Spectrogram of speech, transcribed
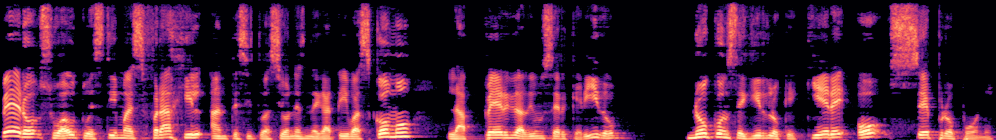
pero su autoestima es frágil ante situaciones negativas como la pérdida de un ser querido, no conseguir lo que quiere o se propone.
